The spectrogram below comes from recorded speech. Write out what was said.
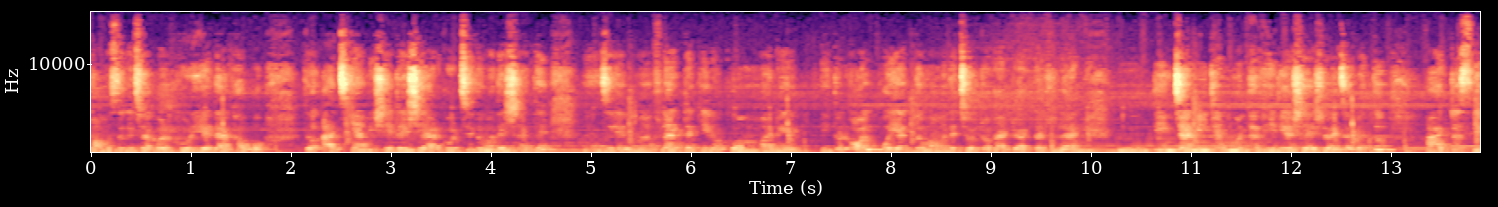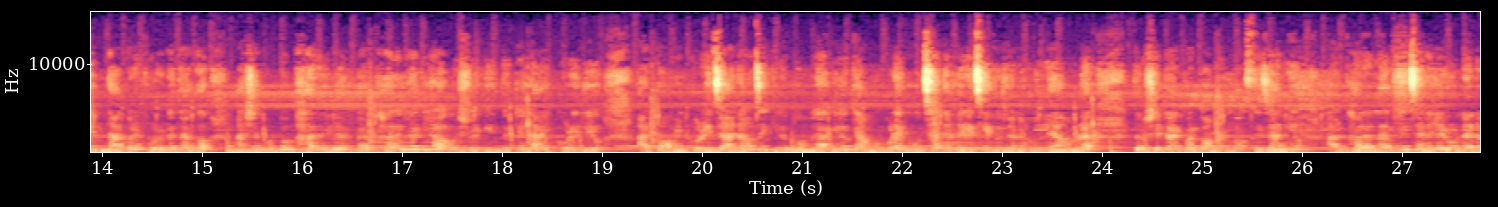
সমস্ত কিছু একবার ঘুরিয়ে দেখাবো। তো আজকে আমি সেটাই শেয়ার করছি তোমাদের সাথে, যে ফ্ল্যাটটা কীরকম মানে ভিতর, অল্পই একদম আমাদের ছোট্টখাটো একটা ফ্ল্যাট তিন চার মিনিটের মধ্যে ভিডিও শেষ হয়ে যাবে। তো আর একটু স্কিপ না করে পুরোটা দেখো। আশা করব ভালোই লাগবে। আর ভালো লাগলে অবশ্যই কিন্তু একটা লাইক করে দিও। আর কমেন্ট করে জানাও যে কীরকম লাগল, কেমন করে গুছাতে পেরেছি দুজনে মিলে আমরা। তো সেটা একবার কমেন্ট বক্সে জানিও। আর ভালো লাগলে চ্যানেলের অন্যান্য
